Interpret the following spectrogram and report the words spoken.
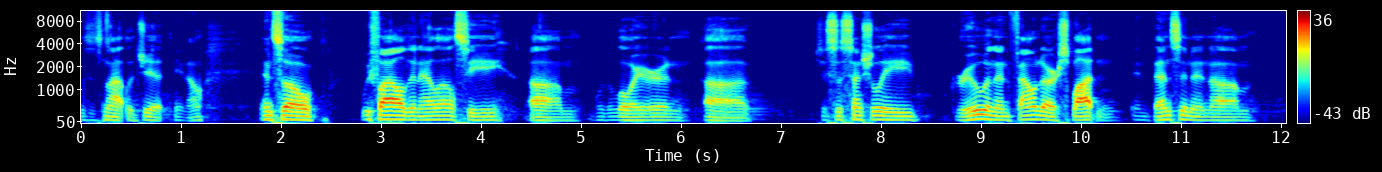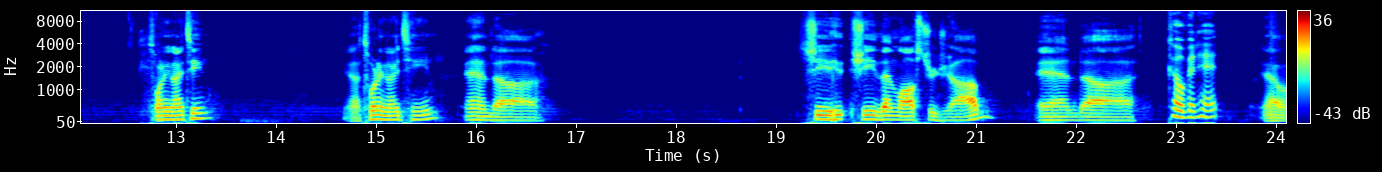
this is not legit, you know. And so we filed an LLC um, with a lawyer and uh, just essentially grew and then found our spot in, in Benson in um, 2019. Yeah, 2019. And uh, she she then lost her job. And uh, COVID hit. yeah,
